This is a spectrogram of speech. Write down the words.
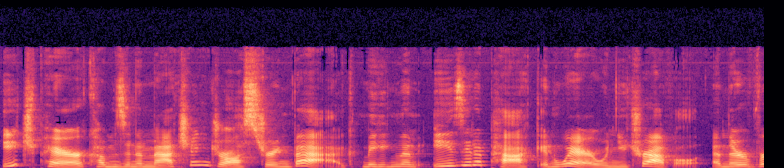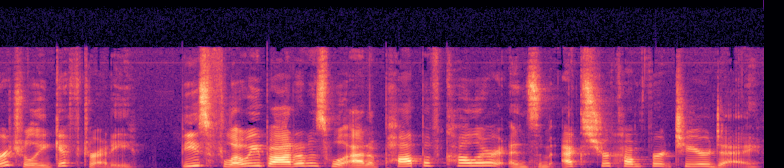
Each pair comes in a matching drawstring bag, making them easy to pack and wear when you travel, and they're virtually gift ready. These flowy bottoms will add a pop of color and some extra comfort to your day.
